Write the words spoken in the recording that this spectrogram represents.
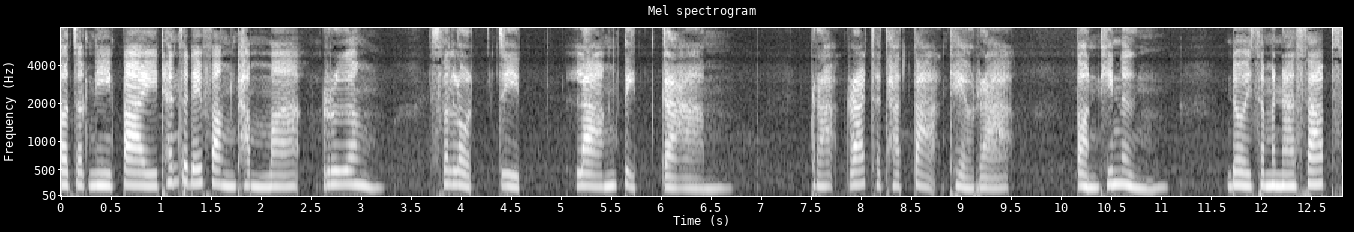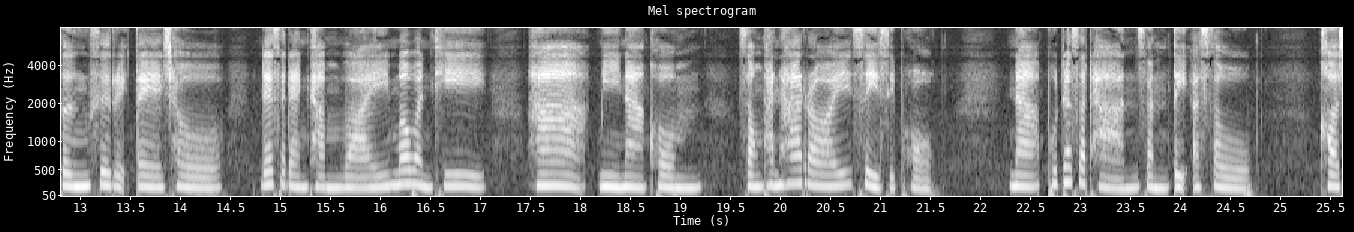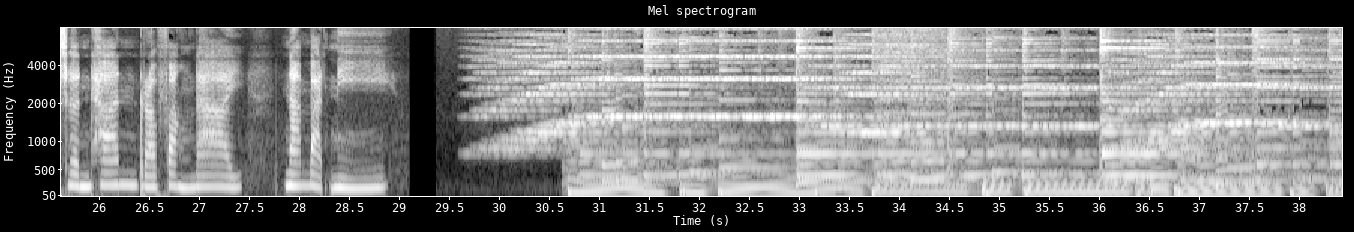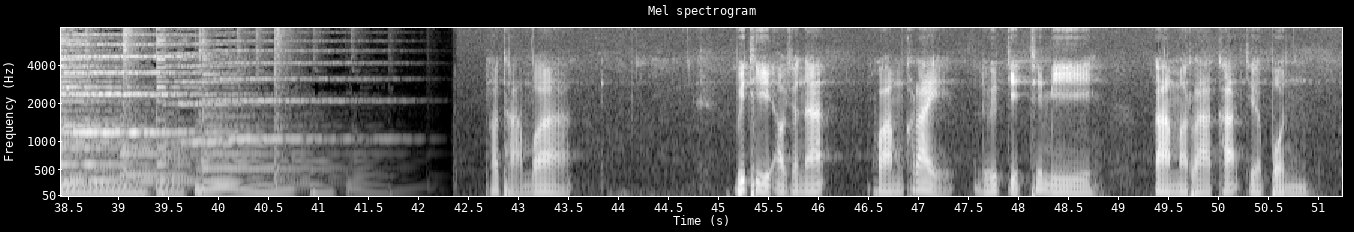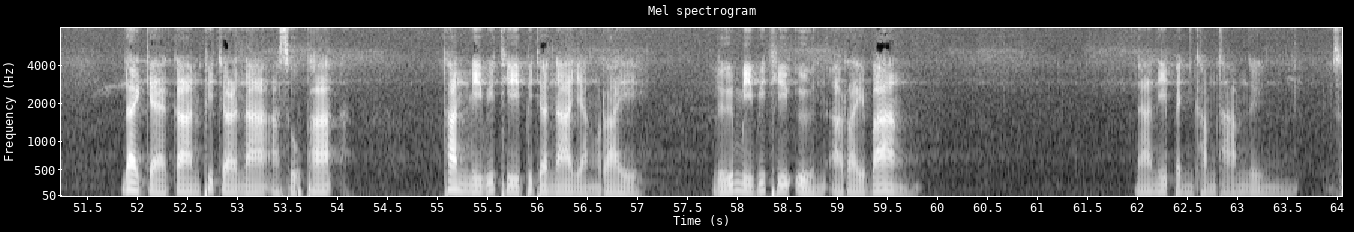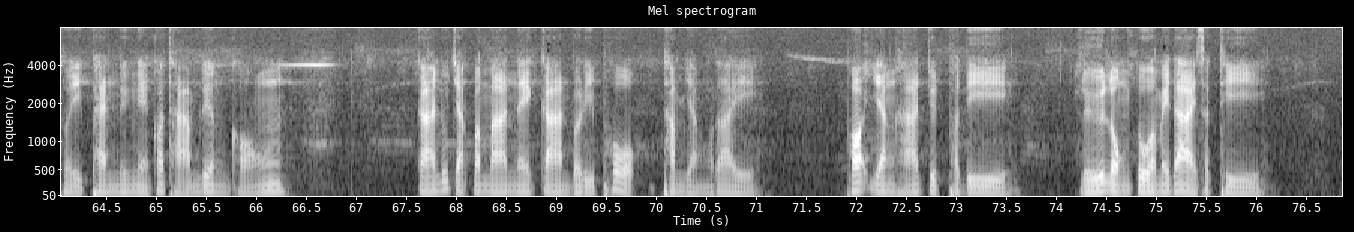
ต่อจากนี้ไปท่านจะได้ฟังธรรมะเรื่อง สลดจิต ล้างติดกาม พระราชทัตตะเถระ ตอนที่หนึ่ง โดยสมณทราบซึ้งสิริเตโช ได้แสดงธรรมไว้เมื่อวันที่ 5 มีนาคม 2546 ณ พุทธสถานสันติอโศก ขอเชิญท่านรับฟังได้ณบัดนี้ เขาถามว่า วิธีเอาชนะความใคร่หรือจิตที่มีกามราคะเจือปน ได้แก่การพิจารณาอสุภะท่านมีวิธีพิจารณาอย่างไร หรือมีวิธีอื่นอะไรบ้างนะนี่เป็นคำถามหนึ่ง ส่วนอีกแผ่นหนึ่งเนี่ยก็ถามเรื่องของการรู้จักประมาณในการบริโภคทำอย่างไร เพราะยังหาจุดพอดี หรือลงตัวไม่ได้สักที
